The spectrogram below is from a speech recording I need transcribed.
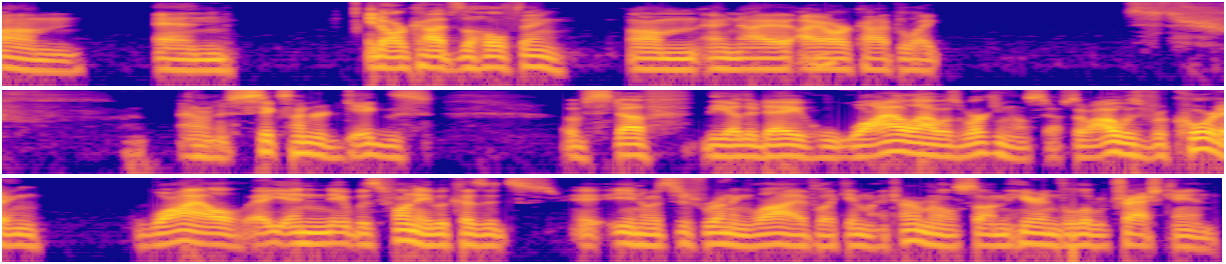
um, and it archives the whole thing um, and I, I archived like I don't know 600 gigs of stuff the other day while I was working on stuff. So I was recording while, and it was funny because it's eh, you know it's just running live like in my terminal, so I'm hearing the little trash can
